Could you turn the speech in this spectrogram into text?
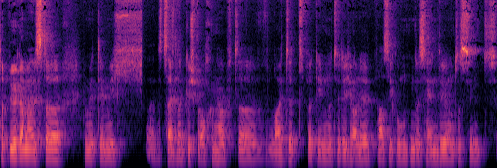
Der Bürgermeister, mit dem ich eine Zeit lang gesprochen habe, da läutet bei dem natürlich alle paar Sekunden das Handy und das sind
